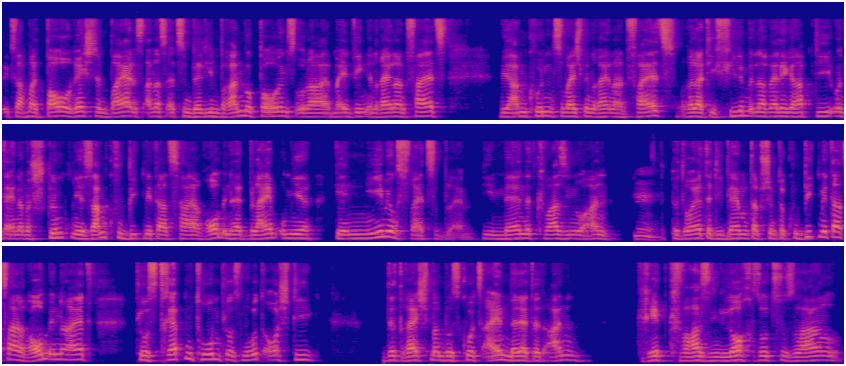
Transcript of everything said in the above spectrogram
ich sag mal, Baurecht in Bayern ist anders als in Berlin-Brandenburg bei uns oder meinetwegen in Rheinland-Pfalz. Wir haben Kunden zum Beispiel in Rheinland-Pfalz, relativ viele mittlerweile gehabt, die unter einer bestimmten Gesamtkubikmeterzahl Rauminhalt bleiben, um hier genehmigungsfrei zu bleiben. Die melden das quasi nur an. Hm. Das bedeutet, die bleiben unter bestimmter Kubikmeterzahl Rauminhalt plus Treppenturm plus Notausstieg. Das reicht man bloß kurz ein, meldet das an, gräbt quasi ein Loch sozusagen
